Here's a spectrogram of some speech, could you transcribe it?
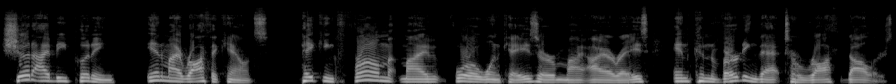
should I be putting in my Roth accounts, taking from my 401ks or my IRAs and converting that to Roth dollars?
